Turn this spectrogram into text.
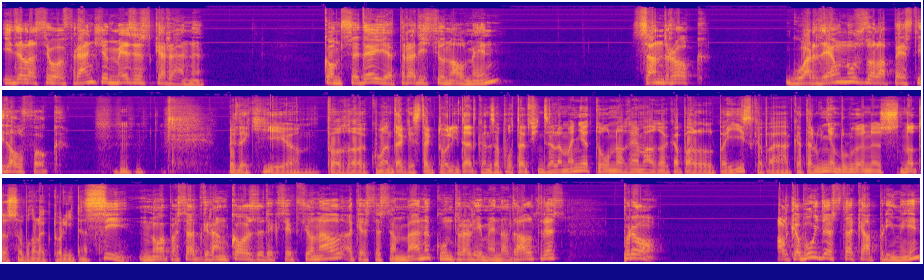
i de la seva franja més esquerrana. Com se deia tradicionalment, Sant Roc, guardeu-nos de la pest i del foc. Bé, d'aquí, eh, per eh, comentar aquesta actualitat que ens ha portat fins a Alemanya, tornarem ara cap al país, cap a Catalunya, amb unes notes sobre l'actualitat. Sí, no ha passat gran cosa d'excepcional aquesta setmana, contràriament a d'altres, però el que vull destacar primer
